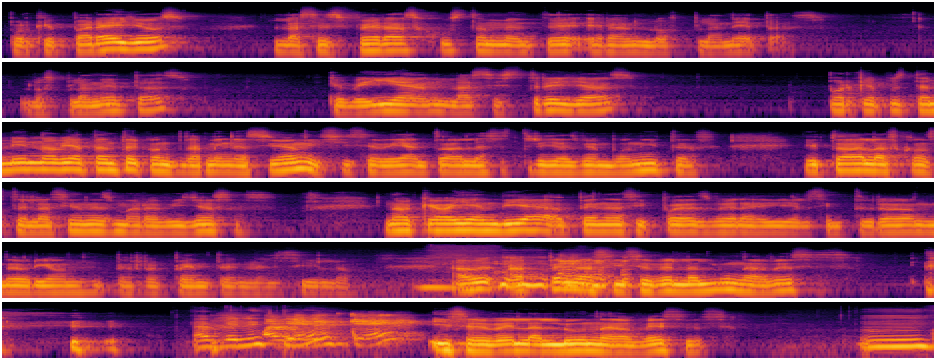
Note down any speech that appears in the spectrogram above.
porque para ellos las esferas justamente eran los planetas. Los planetas que veían las estrellas, porque pues también no había tanta contaminación y sí se veían todas las estrellas bien bonitas y todas las constelaciones maravillosas. No, que hoy en día apenas si puedes ver ahí el cinturón de Orión de repente en el cielo. apenas si se ve la luna a veces. ¿Apenas qué? Y se ve la luna a veces. Mm, mm,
